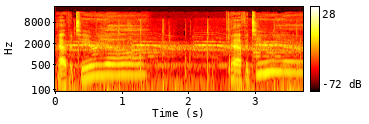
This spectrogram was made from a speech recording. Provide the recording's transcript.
Cafeteria. Cafeteria.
